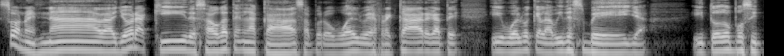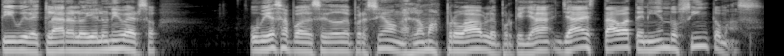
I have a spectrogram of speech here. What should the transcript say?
eso no es nada, llora aquí, desahógate en la casa, pero vuelve, recárgate y vuelve que la vida es bella y todo positivo y decláralo y el universo, hubiese padecido depresión, es lo más probable porque ya, ya estaba teniendo síntomas.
